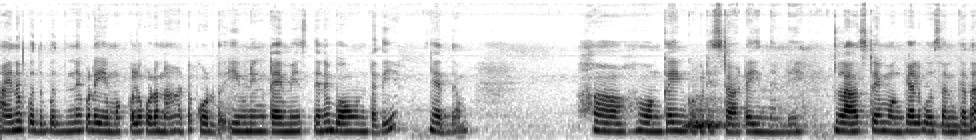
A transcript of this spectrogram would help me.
అయినా పొద్దు పొద్దున్నే కూడా ఏ మొక్కలు కూడా నాటకూడదు. ఈవినింగ్ టైం వేస్తేనే బాగుంటుంది. వేద్దాం. వంకాయ ఇంకొకటి స్టార్ట్ అయ్యిందండి. లాస్ట్ టైం వంకాయలు కోసాను కదా.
